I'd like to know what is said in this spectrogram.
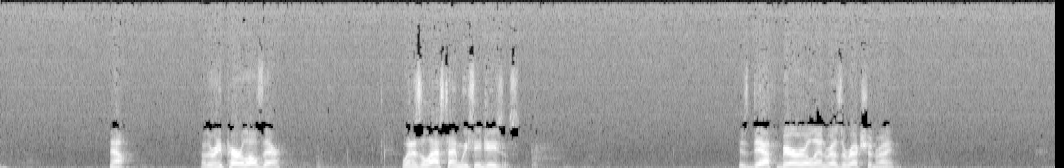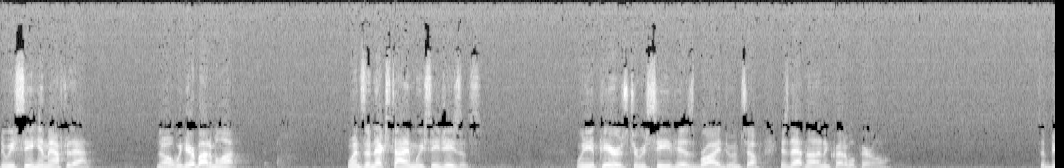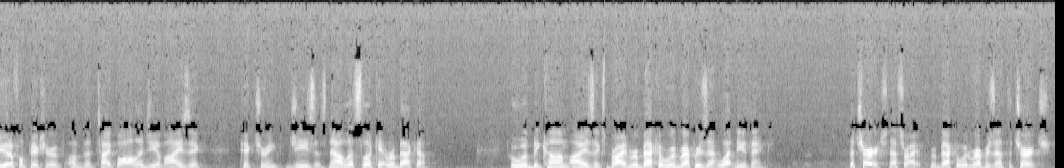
Now, are there any parallels there? When is the last time we see Jesus? His death, burial, and resurrection, right? Do we see him after that? No, we hear about him a lot. When's the next time we see Jesus? When he appears to receive his bride to himself. Is that not an incredible parallel? It's a beautiful picture of, of the typology of Isaac picturing Jesus. Now, let's look at Rebecca, who would become Isaac's bride. Rebecca would represent what, do you think? The church, that's right. Rebecca would represent the church,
